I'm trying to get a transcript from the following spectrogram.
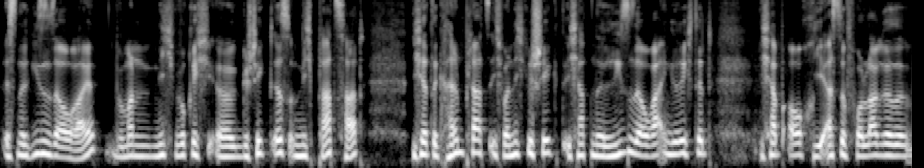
ist eine Riesensauerei, wenn man nicht wirklich äh, geschickt ist und nicht Platz hat. Ich hatte keinen Platz, ich war nicht geschickt, ich habe eine Riesensauerei eingerichtet. Ich habe auch die erste Vorlage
